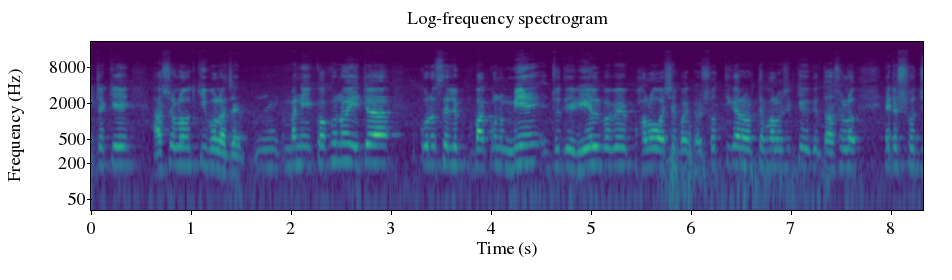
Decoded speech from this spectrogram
এটাকে আসলে কি বলা যায়? মানে কখনো এটা কোনো ছেলে বা কোনো মেয়ে যদি রিয়েলভাবে ভালোবাসে বা সত্যিকার অর্থে ভালোবাসে, কেউ কিন্তু আসলে এটা সহ্য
